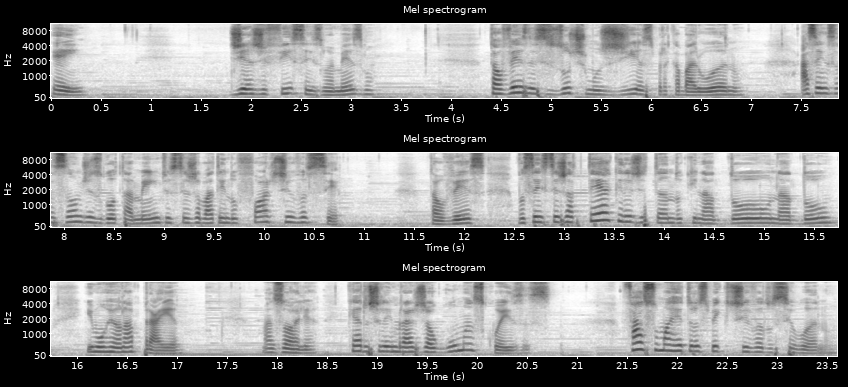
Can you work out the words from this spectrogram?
Ei, dias difíceis, não é mesmo? Talvez nesses últimos dias para acabar o ano, a sensação de esgotamento esteja batendo forte em você. Talvez você esteja até acreditando que nadou, nadou e morreu na praia. Mas olha, quero te lembrar de algumas coisas. Faça uma retrospectiva do seu ano.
